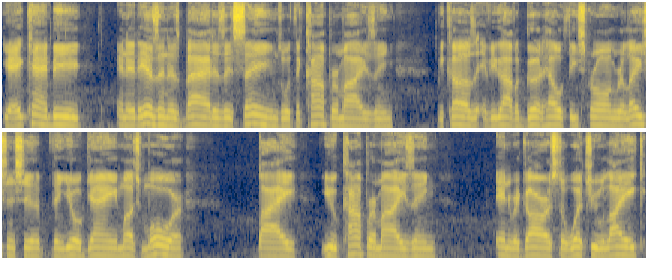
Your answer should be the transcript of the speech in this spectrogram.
Yeah, it can't be and it isn't as bad as it seems with the compromising because if you have a good healthy strong relationship then you'll gain much more by you compromising in regards to what you like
